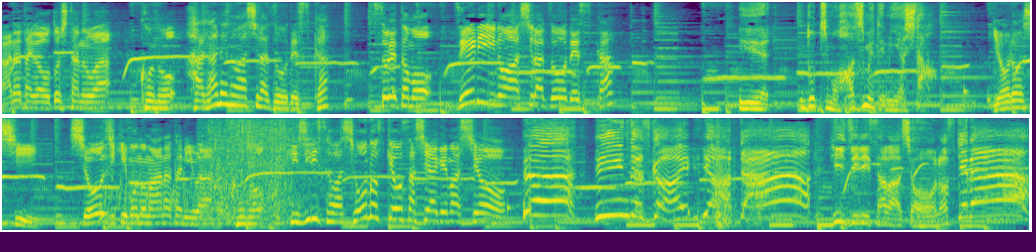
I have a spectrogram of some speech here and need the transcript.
あなたが落としたのはこの鋼のアシュラ像ですか？それともゼリーのアシュラ像ですか？いえどっちも初めて見やした。よろしい正直者のあなたにはこの聖沢庄之助を差し上げましょうああいいんですかいやったー聖沢庄之助だ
